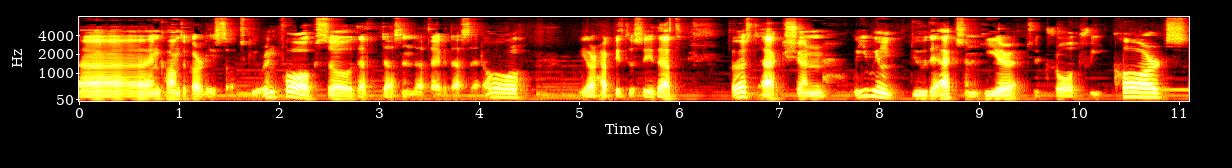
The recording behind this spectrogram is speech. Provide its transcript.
Uh, encounter card is Obscuring Fog, so that doesn't affect us at all. We are happy to see that. First action, we will do the action here to draw three cards.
